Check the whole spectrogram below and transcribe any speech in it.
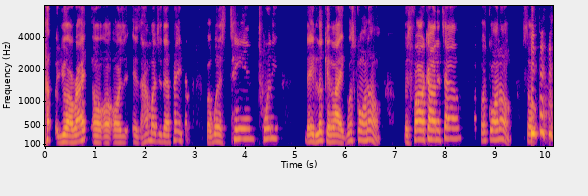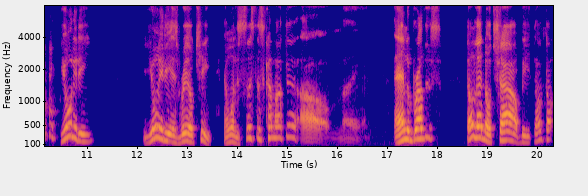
you all right? Or, or, or is, it, is how much is that paper? But when it's 10, 20, they looking like, what's going on? Is Farrakhan in town? What's going on? So unity, unity is real key. And when the sisters come out there, oh man, and the brothers, don't let no child be, don't, don't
